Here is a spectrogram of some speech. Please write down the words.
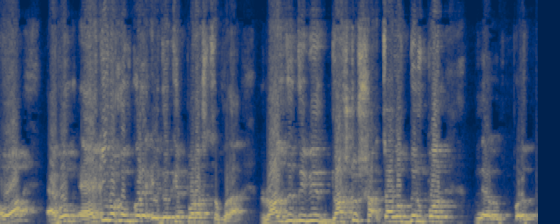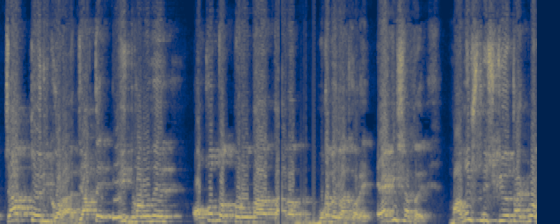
হওয়া এবং একই রকম করে এদেরকে পরাস্ত করা। রাজনীতিবিদ রাষ্ট্র চালকদের উপর চাপ তৈরি করা, যাতে এই ধরনের অপতৎপরতা তারা মোকাবেলা করে। একই সাথে মানুষ নিষ্ক্রিয় থাকলেও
